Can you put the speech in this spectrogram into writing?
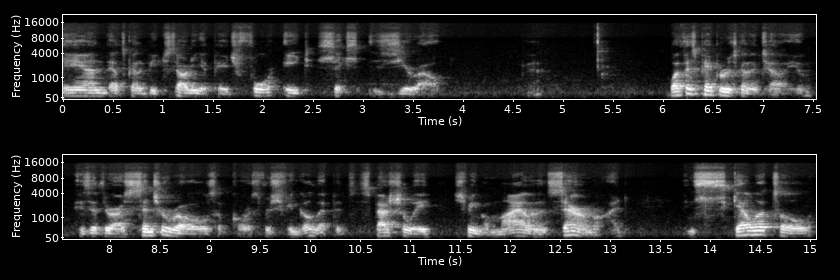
and that's going to be starting at page 4860. What this paper is going to tell you is that there are central roles, of course, for sphingolipids, especially sphingomyelin and ceramide, skeletal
